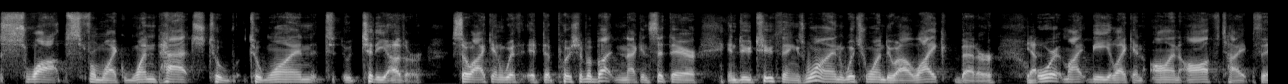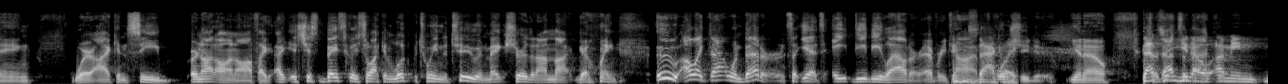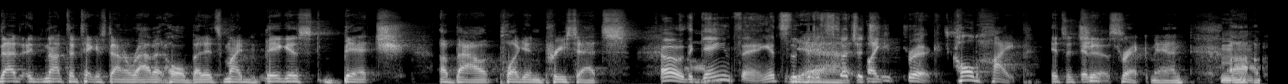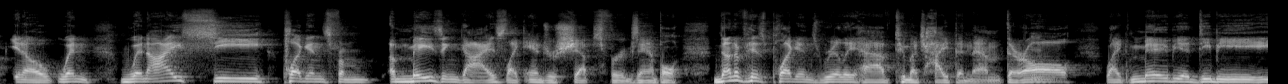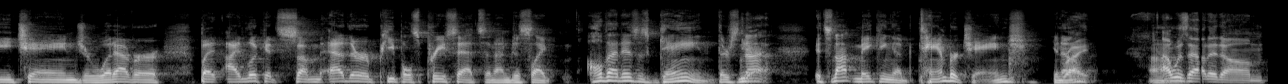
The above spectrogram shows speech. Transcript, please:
swaps from like one patch to to one to, to the other so I can, with at the push of a button, I can sit there and do two things. One, which one do I like better? Yep. Or it might be like an on off type thing where I can see, or not on off. Like I, it's just basically so I can look between the two and make sure that I'm not going, ooh, I like that one better. It's like, yeah, it's eight dB louder every time. Exactly. Of course you do, you know? That's, so that's you know, I mean, that not to take us down a rabbit hole, but it's my mm-hmm. biggest bitch about plugin presets Oh, the um, gain thing. It's, the, yeah, it's such a like, cheap trick. It's called hype. It's a cheap it trick, man. Mm-hmm. Um, you know, when when I see plugins from amazing guys like Andrew Scheps, for example, none of his plugins really have too much hype in them. They're mm-hmm. all like maybe a dB change or whatever. But I look at some other people's presets and I'm just like, all that is is gain. There's yeah. not. It's not making a timbre change. You know, right? Um, I was out at um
